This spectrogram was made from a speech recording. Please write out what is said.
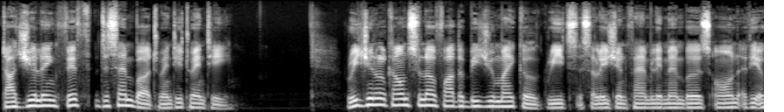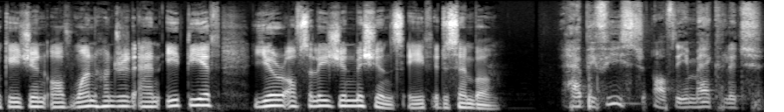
Darjeeling, 5th December 2020. Regional Councillor Father Biju Michael greets Salesian family members on the occasion of 180th year of Salesian missions, 8th December. Happy Feast of the Immaculate,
